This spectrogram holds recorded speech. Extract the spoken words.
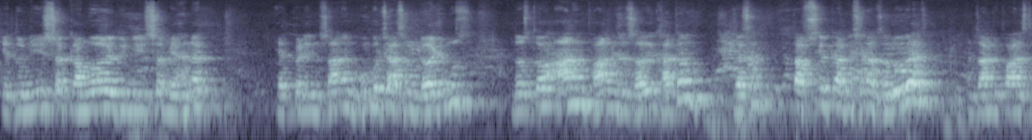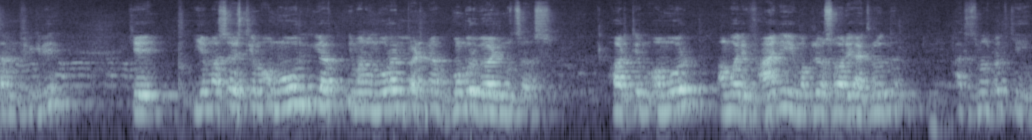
کہ دنیا سا کمائی، دنیا سا محنت یت پہ انسان گمبر ڈجمس دوستو، آن فان سے ساری ختم. گھن تفصیل کرنے ضرورت انسان پانس تران فکری کہ یہ تم امور ان امورن پہ میں گمبر گاجم اور تم امور امور فانی یہ سوری ات رود اتس من پتہ کہین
